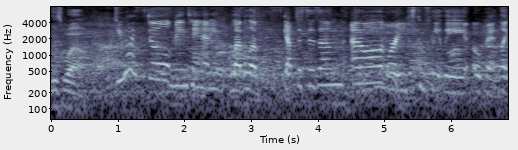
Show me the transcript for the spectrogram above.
It's wild. Do you guys still maintain any level of skepticism at all, or are you just completely open? Like,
